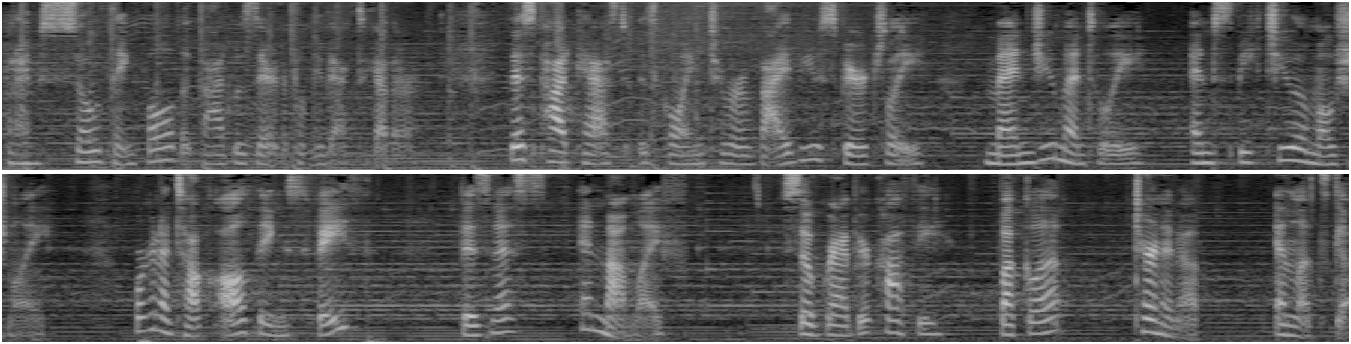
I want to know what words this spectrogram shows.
but I'm so thankful that God was there to put me back together. This podcast is going to revive you spiritually, mend you mentally, and speak to you emotionally. We're going to talk all things faith, business, and mom life. So grab your coffee, buckle up, turn it up, and let's go.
